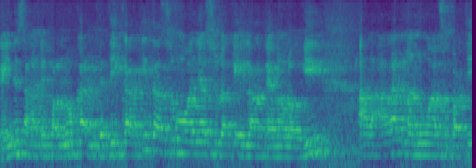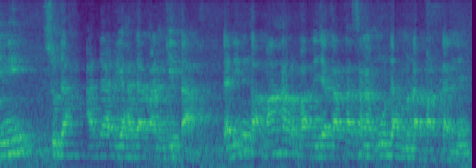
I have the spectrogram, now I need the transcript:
Ya, ini sangat diperlukan ketika kita semuanya sudah kehilangan teknologi, alat-alat manual seperti ini sudah ada di hadapan kita. Dan ini nggak mahal Pak di Jakarta sangat mudah mendapatkannya.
